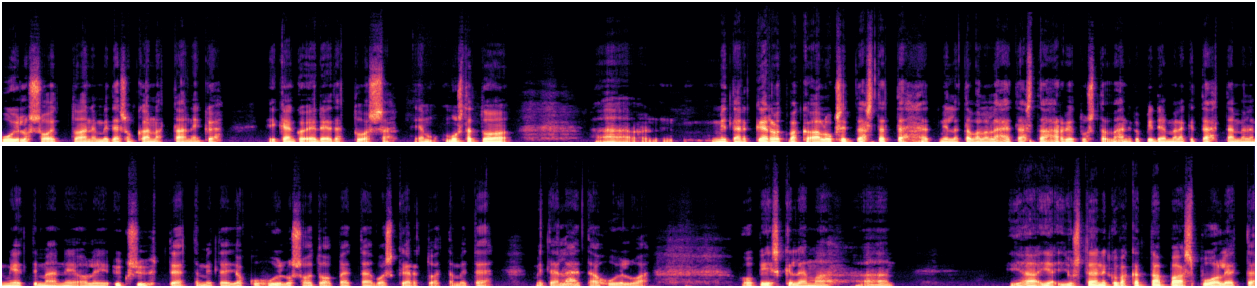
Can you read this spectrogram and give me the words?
huilusoittoa, niin miten sun kannattaa niin kuin, ikään kuin edetä tuossa. Ja musta tuo, ää, mitä kerrot vaikka aluksi tästä, että, että millä tavalla lähdetään sitä harjoitusta vähän niin pidemmälläkin tähtäimellä miettimään, niin oli yksi yhteen, että miten joku huilusoito-opettaja voisi kertoa, että miten, miten lähdetään huilua opiskelemaan. Ja, ja just tämä niin vaikka tapaspuoli, että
